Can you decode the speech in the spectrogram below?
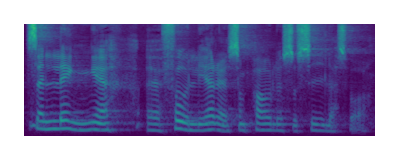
sedan länge eh, följare som Paulus och Silas var.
